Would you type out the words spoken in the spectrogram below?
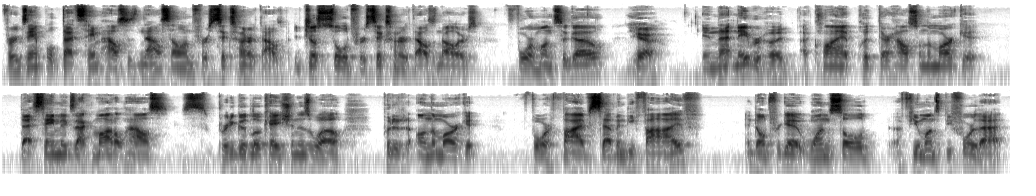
for example, that same house is now selling for 600,000. It just sold for $600,000 4 months ago. Yeah. In that neighborhood, a client put their house on the market, that same exact model house, pretty good location as well, put it on the market for 575 and don't forget one sold a few months before that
